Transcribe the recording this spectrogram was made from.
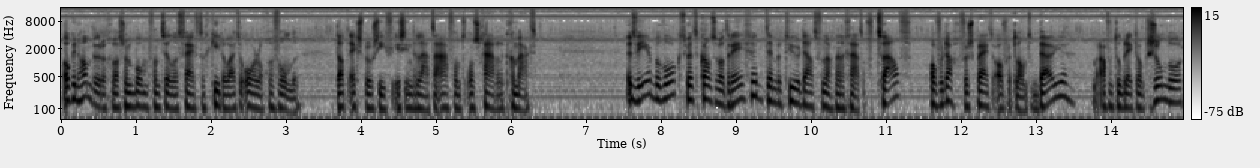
Ook in Hamburg was een bom van 250 kilo uit de oorlog gevonden. Dat explosief is in de late avond onschadelijk gemaakt. Het weer bewolkt met kans op wat regen. De temperatuur daalt vannacht naar een graad of 12. Overdag verspreid over het land buien, maar af en toe breekt ook de zon door.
